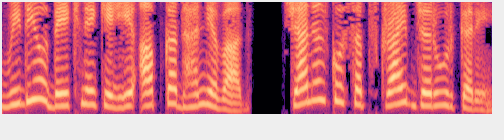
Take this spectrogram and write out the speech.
वीडियो देखने के लिए आपका धन्यवाद। चैनल को सब्सक्राइब ज़रूर करें।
